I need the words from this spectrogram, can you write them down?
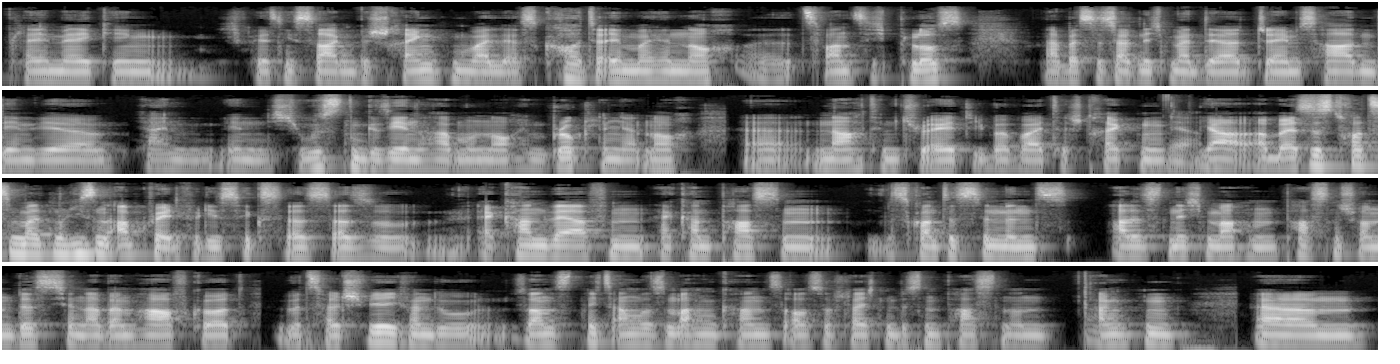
Playmaking, ich will jetzt nicht sagen beschränken, weil er scoret ja immerhin noch äh, 20 plus, aber es ist halt nicht mehr der James Harden, den wir ja in, in Houston gesehen haben und auch in Brooklyn ja noch äh, nach dem Trade über weite Strecken. Ja. ja, aber es ist trotzdem halt ein riesen Upgrade für die Sixers. Also er kann werfen, er kann passen. Das konnte Simmons alles nicht machen, passen schon ein bisschen, aber im Halfcourt wird's halt schwierig, wenn du sonst nichts anderes machen kannst, außer vielleicht ein bisschen passen und danken. Ähm,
